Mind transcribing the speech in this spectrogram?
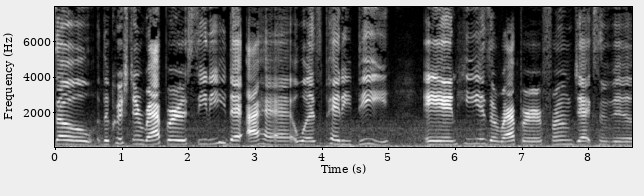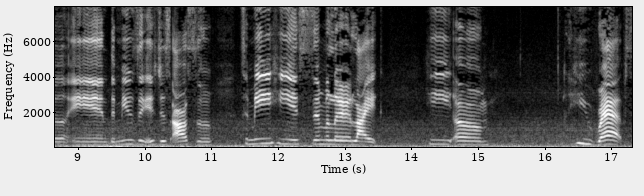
So the Christian rapper CD that I had was Pettidee and he is a rapper from Jacksonville and the music is just awesome. To me he is similar like he um he raps.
